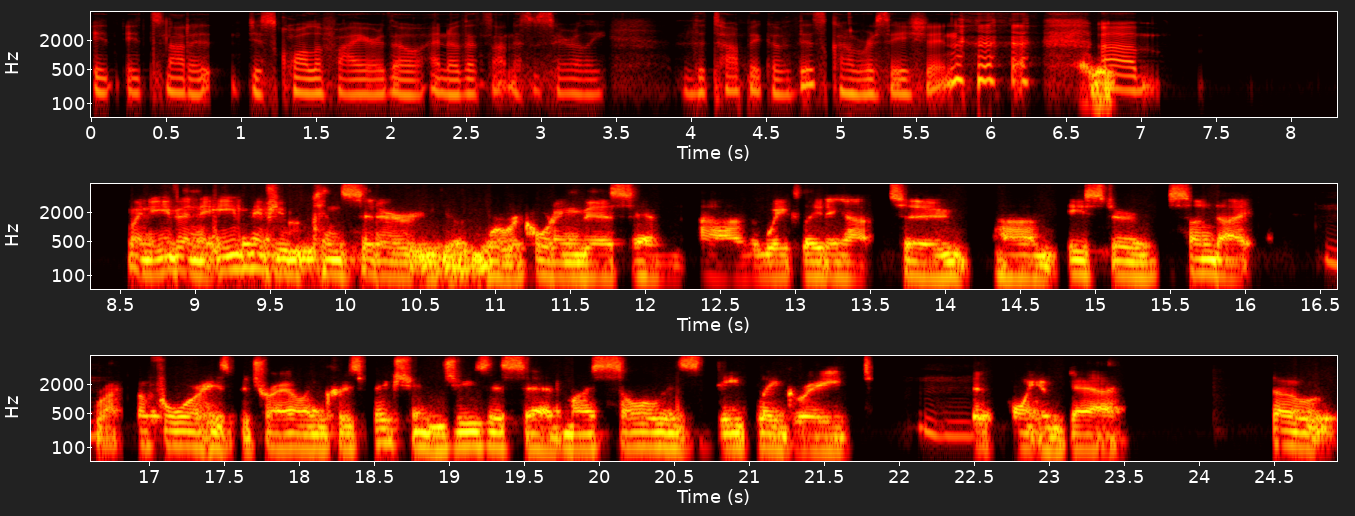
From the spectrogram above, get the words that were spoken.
it, it's not a disqualifier, though I know that's not necessarily the topic of this conversation. um, mean, even even if you consider you know, we're recording this in uh, the week leading up to um, Easter Sunday, mm-hmm. right before his betrayal and crucifixion, Jesus said, "My soul is deeply grieved mm-hmm. to the point of death." So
